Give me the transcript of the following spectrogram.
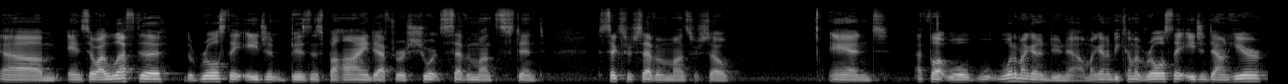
Um, and so I left the, the real estate agent business behind after a short seven month stint, six or seven months or so. And I thought, well, what am I going to do now? Am I going to become a real estate agent down here?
